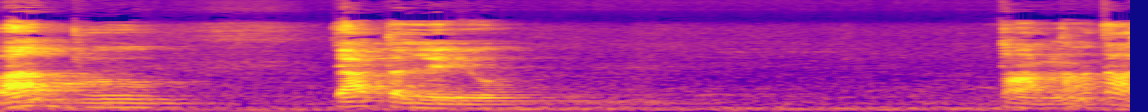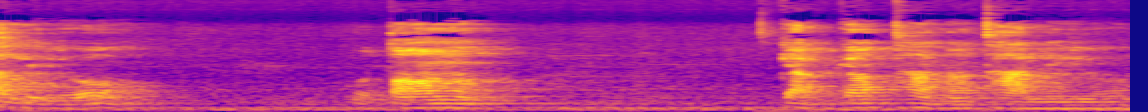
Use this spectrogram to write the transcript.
बाबू क्या कर रही हो ताना ताली हो वो तान क्या क्या थाना थाली हो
